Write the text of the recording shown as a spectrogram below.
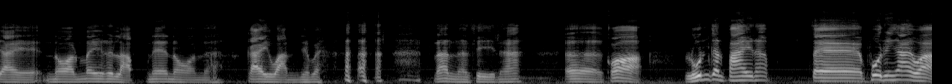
ยายนอนไม่หลับแน่นอนนะใกล้วันใช่ไหมนั่นนะสินะ เออก็ลุ้นกันไปนะครับ แต่พูดง่ายๆว่า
